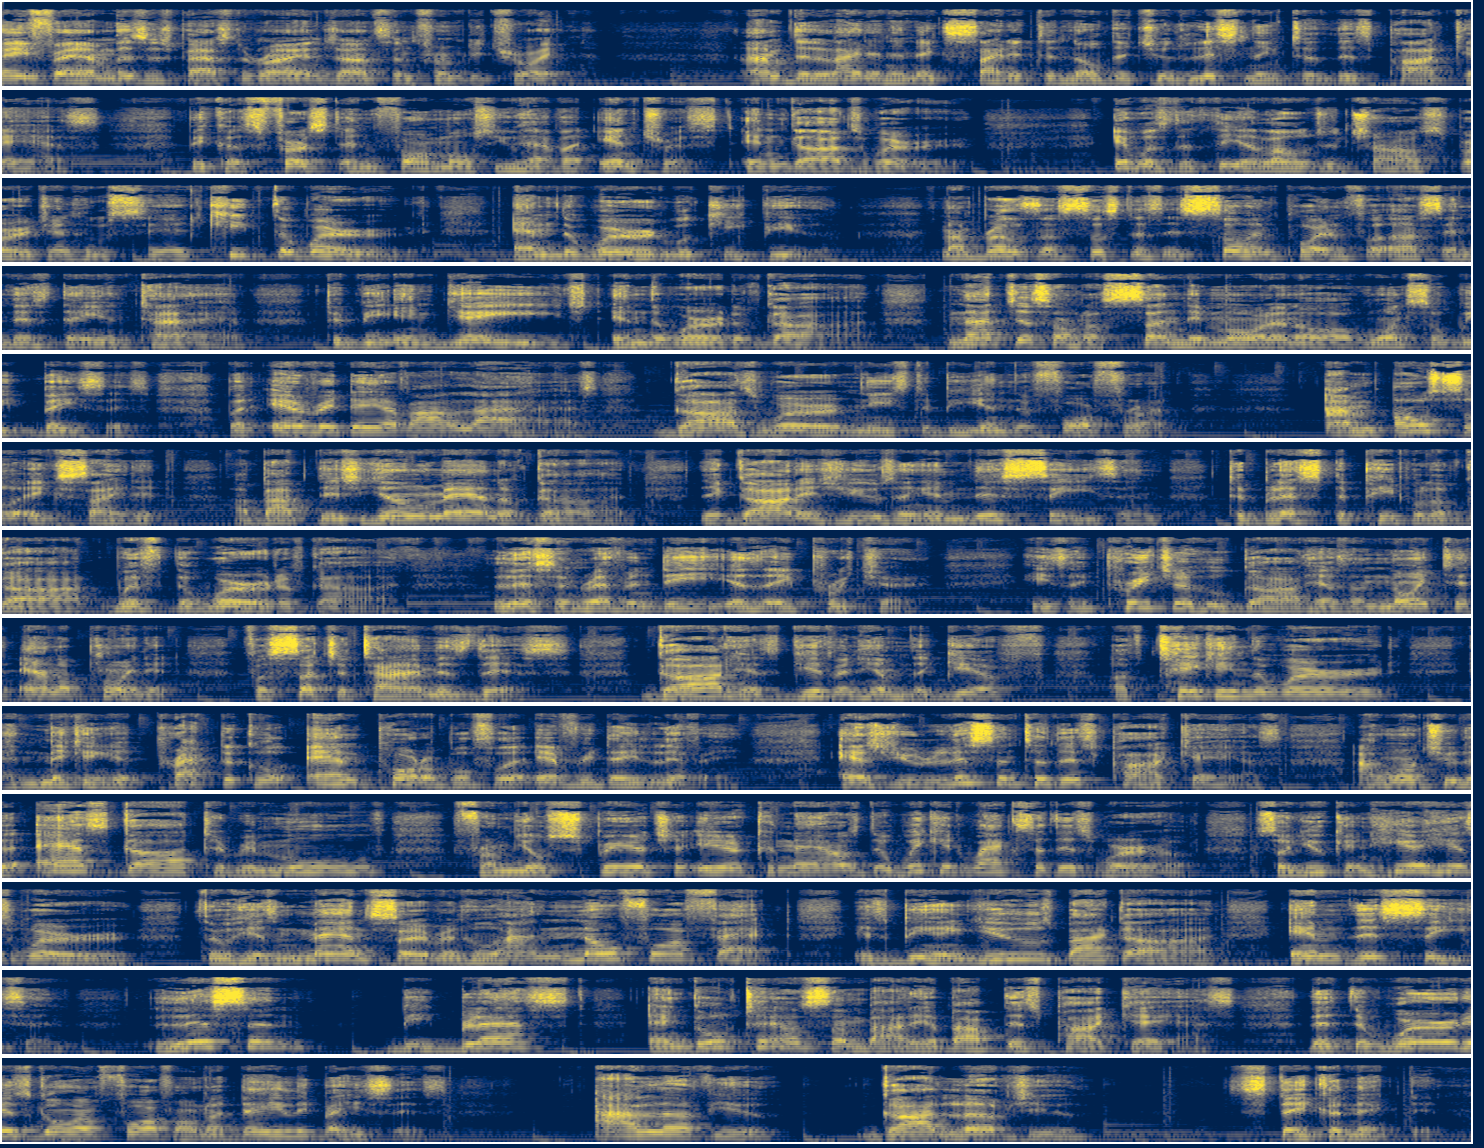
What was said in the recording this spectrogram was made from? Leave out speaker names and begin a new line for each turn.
Hey fam, this is Pastor Ryan Johnson from Detroit. I'm delighted and excited to know that you're listening to this podcast because, first and foremost, you have an interest in God's Word. It was the theologian Charles Spurgeon who said, Keep the Word, and the Word will keep you. My brothers and sisters, it's so important for us in this day and time to be engaged in the Word of God, not just on a Sunday morning or a once a week basis, but every day of our lives, God's Word needs to be in the forefront. I'm also excited about this young man of God that God is using in this season to bless the people of God with the Word of God. Listen, Reverend D is a preacher. He's a preacher who God has anointed and appointed for such a time as this. God has given him the gift of taking the word and making it practical and portable for everyday living. As you listen to this podcast, I want you to ask God to remove from your spiritual ear canals the wicked wax of this world so you can hear his word through his manservant who I know for a fact is being used by God in this season. Listen, be blessed, and go tell somebody about this podcast that the word is going forth on a daily basis. I love you. God loves you. Stay connected.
